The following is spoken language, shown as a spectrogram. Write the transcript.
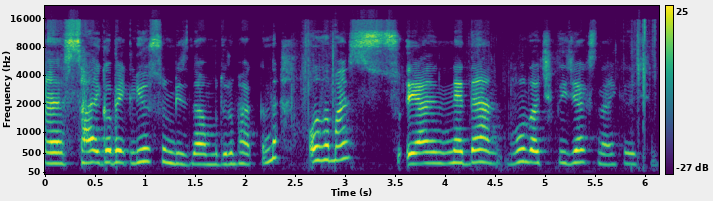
Ee, saygı bekliyorsun bizden bu durum hakkında. O zaman yani neden bunu da açıklayacaksın arkadaşım.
